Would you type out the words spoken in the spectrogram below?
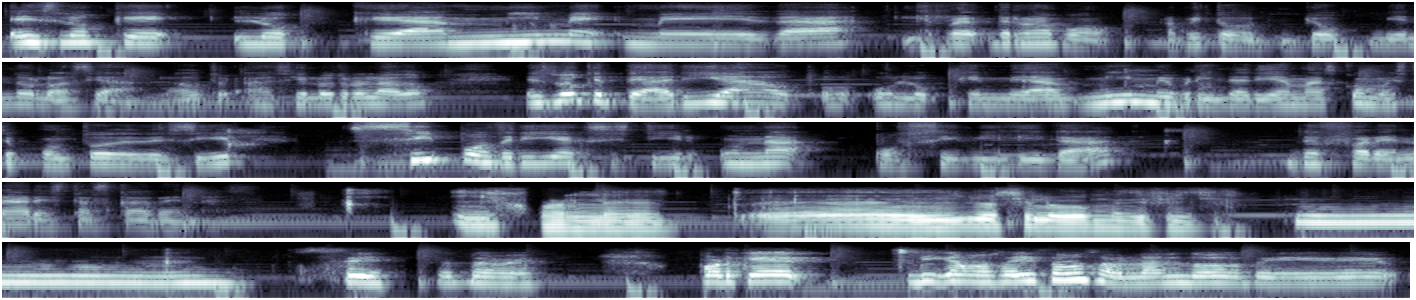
es lo que, lo que a mí me, me da, de nuevo, repito, yo viéndolo hacia, hacia el otro lado, es lo que te haría o, lo que me, a mí me brindaría más como este punto de decir, sí podría existir una posibilidad de frenar estas cadenas. Híjole, eh, yo sí lo veo muy difícil. Mm, sí, yo también. Porque, digamos, ahí estamos hablando de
